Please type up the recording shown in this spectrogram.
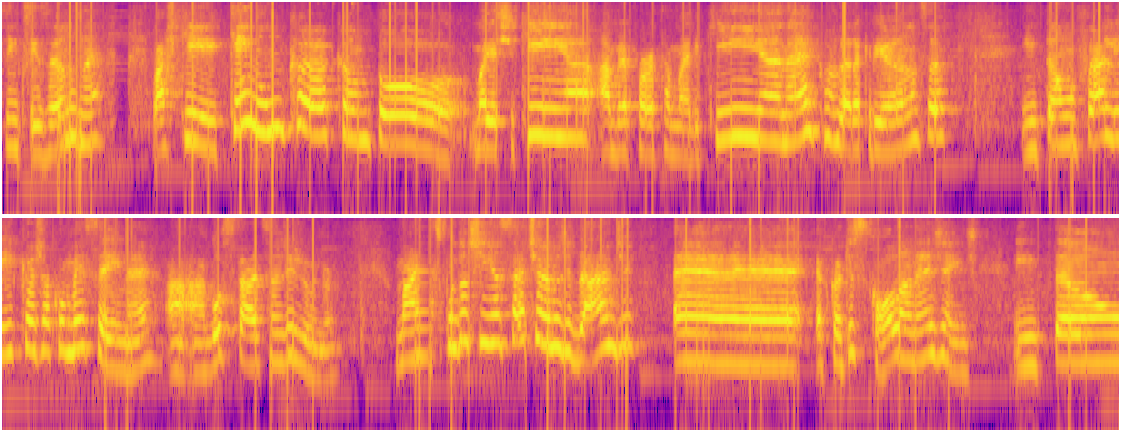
cinco, seis anos, né? Eu acho que quem nunca cantou Maria Chiquinha, Abre a Porta Mariquinha, né? Quando era criança. Então foi ali que eu já comecei, né? A, a gostar de Sandy Júnior. Mas quando eu tinha sete anos de idade, é época de escola, né, gente? Então,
